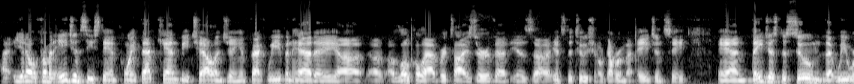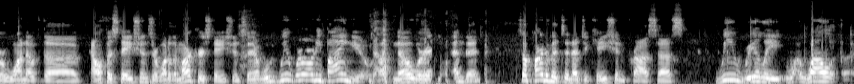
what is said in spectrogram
Uh, you know, from an agency standpoint, that can be challenging. In fact, we even had a, uh, a, a, local advertiser that is an institutional government agency, and they just assumed that we were one of the alpha stations or one of the marker stations. So we, we're already buying you. Like, no, we're independent. So part of it's an education process we really, while uh,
